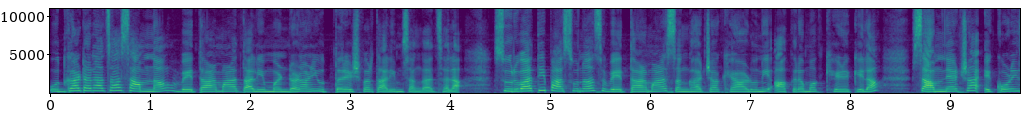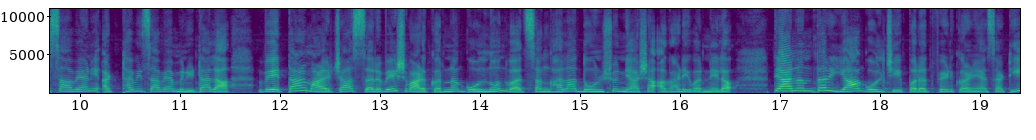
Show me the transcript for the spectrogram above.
उद्घाटनाचा सामना वेताळमाळ तालीम मंडळ आणि उत्तरेश्वर तालीम संघात झाला. सुरुवातीपासूनच वेताळमाळ संघाच्या खेळाडूंनी आक्रमक खेळ केला. सामन्याच्या एकोणीसाव्या आणि अठ्ठावीसाव्या मिनिटाला वेताळमाळच्या सर्वेश वाडकरनं गोल नोंदवत संघाला दोन शून्य अशा आघाडीवर नेलं. त्यानंतर या गोलची परतफेड करण्यासाठी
